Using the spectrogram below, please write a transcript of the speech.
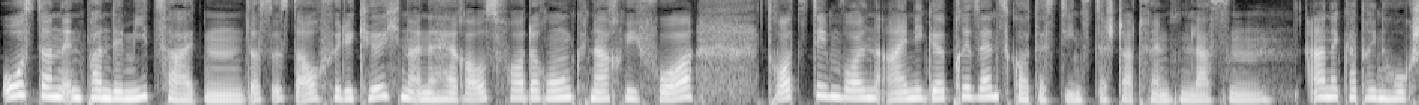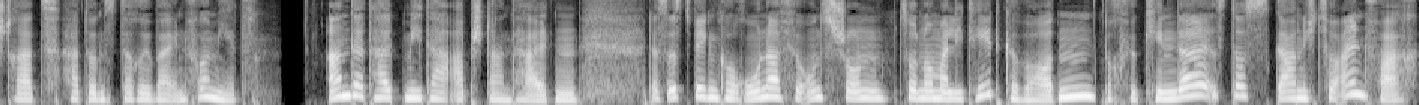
Ostern in Pandemiezeiten, das ist auch für die Kirchen eine Herausforderung nach wie vor. Trotzdem wollen einige Präsenzgottesdienste stattfinden lassen. Anne-Kathrin Hochstrat hat uns darüber informiert anderthalb Meter Abstand halten. Das ist wegen Corona für uns schon zur Normalität geworden, doch für Kinder ist das gar nicht so einfach.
